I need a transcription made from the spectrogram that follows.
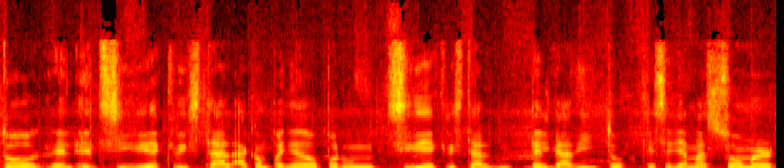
dos, el, CD de cristal acompañado por un CD de cristal delgadito que se llama Summer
